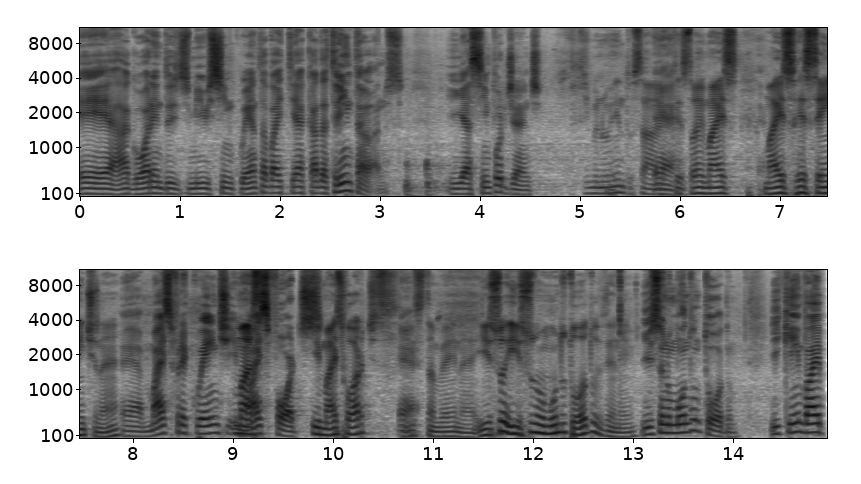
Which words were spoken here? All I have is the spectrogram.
é, agora em 2050 vai ter a cada 30 anos, e assim por diante diminuindo, sabe? É. Questões mais, é. mais recentes, né? É, mais frequente e Mas, mais fortes. E mais fortes, é. isso também, né? Isso, isso no mundo todo, Vini. Isso no mundo todo. E quem vai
